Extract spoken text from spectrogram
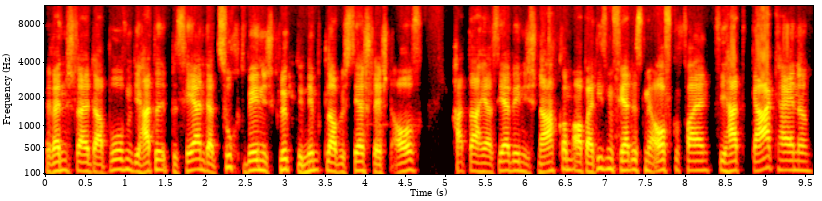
Rennstall Darboven, die hatte bisher in der Zucht wenig Glück. Die nimmt, glaube ich, sehr schlecht auf hat daher sehr wenig Nachkommen. Aber bei diesem Pferd ist mir aufgefallen, sie hat gar keine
